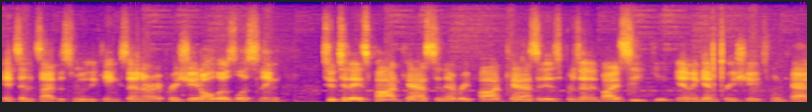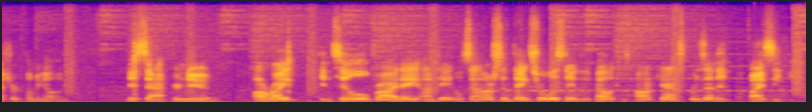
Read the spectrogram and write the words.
it's inside the Smoothie King Center. I appreciate all those listening to today's podcast and every podcast. It is presented by SeatGeek, and again, appreciate Swin Cash for coming on this afternoon. All right, until Friday, I'm Daniel Sallerson. Thanks for listening to the Pelicans podcast presented by SeatGeek.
